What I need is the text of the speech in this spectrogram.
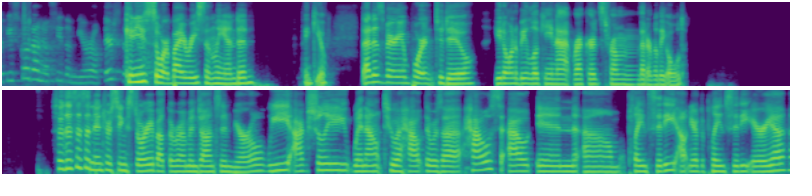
So if you scroll down, you'll see the mural. There's the Can you sort by recently ended? Thank you. That is very important to do. You don't want to be looking at records from that are really old. So this is an interesting story about the Roman Johnson mural. We actually went out to a house. There was a house out in um, Plain City, out near the Plain City area,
